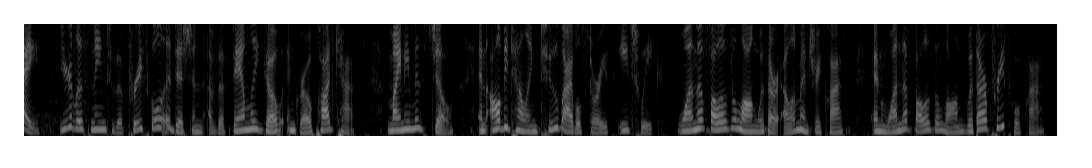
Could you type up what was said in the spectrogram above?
Hi, you're listening to the preschool edition of the Family Go and Grow podcast. My name is Jill, and I'll be telling two Bible stories each week one that follows along with our elementary class, and one that follows along with our preschool class.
